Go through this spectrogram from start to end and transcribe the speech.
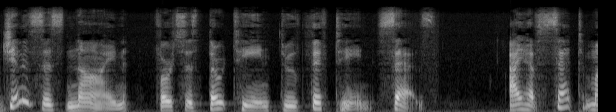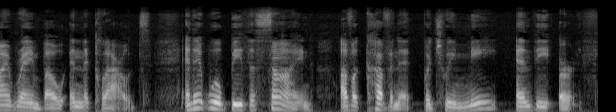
Genesis 9, verses 13 through 15 says, I have set my rainbow in the clouds, and it will be the sign of a covenant between me and the earth.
